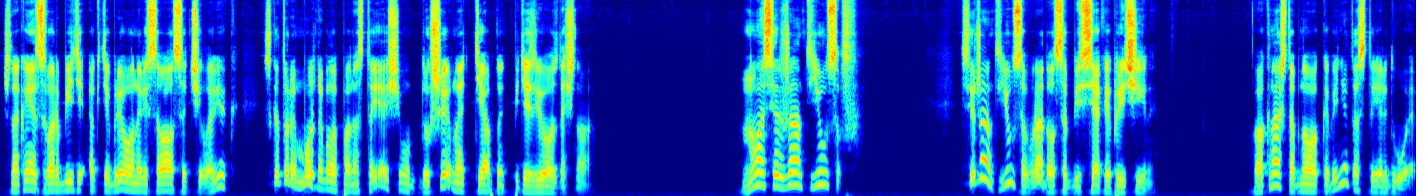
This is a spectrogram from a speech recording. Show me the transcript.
что наконец в орбите Октябрева нарисовался человек, с которым можно было по-настоящему душевно тяпнуть пятизвездочного. Ну а сержант Юсов... Сержант Юсов радовался без всякой причины. У окна штабного кабинета стояли двое.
